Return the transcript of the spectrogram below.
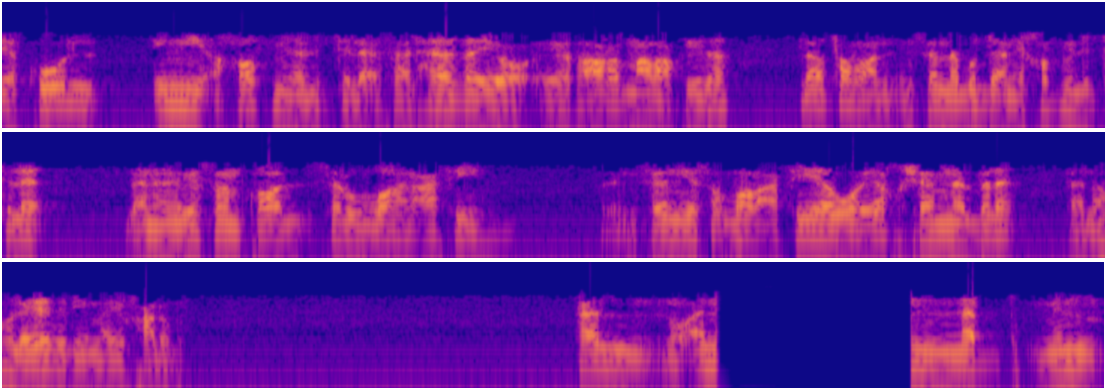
يقول إني أخاف من الابتلاء. فهل هذا يتعارض مع العقيدة؟ لا طبعا. الإنسان لابد أن يخاف من الابتلاء لأن النبي صلى الله عليه وسلم قال سلوا الله العافية. الإنسان يسأل الله العافية ويخشى من البلاء لأنه لا يدري ما يفعل به. هل نؤنب من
